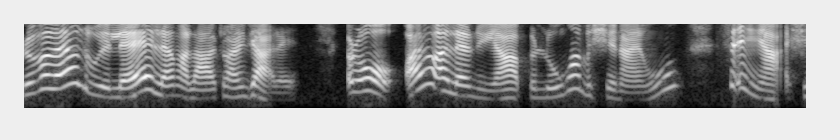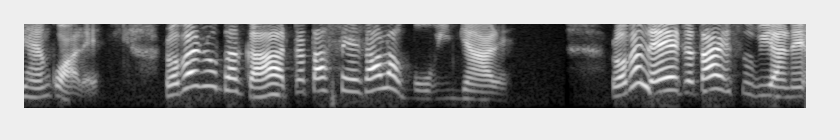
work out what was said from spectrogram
Riverland လူတွေလည်းလမ်းမှာလာ join ကြတယ် အဲ့တော့ Iron Island တွေကဘလို့မှမရှင်းနိုင်ဘူးစစ်အင်ကအရန်กว่าတယ် Robert တို့ဘက်ကတက်သား10စားလောက်ပိုပြီးများတယ် Robert လည်းတက်သားတွေစုပြီးရနဲ့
